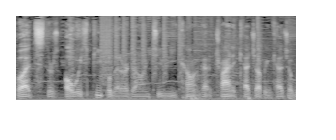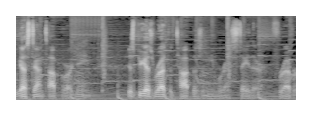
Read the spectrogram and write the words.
But there's always people that are going to be trying to catch up and catch up. We got to stay on top of our game. Just because we're at the top doesn't mean we're going to stay there forever.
